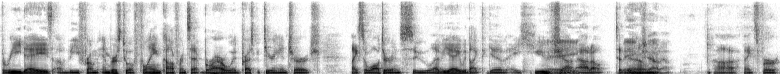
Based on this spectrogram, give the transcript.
three days of the From Embers to a Flame conference at Briarwood Presbyterian Church. Thanks to Walter and Sue Levier. We'd like to give a huge shout out to big them. Shout out. Uh, thanks for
